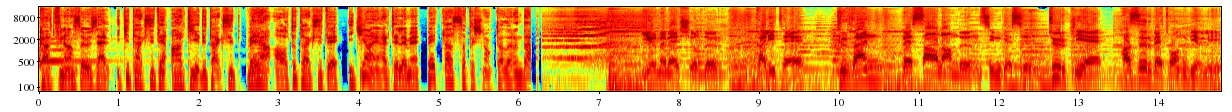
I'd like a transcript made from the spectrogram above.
Kart finansa özel 2 taksite artı 7 taksit veya 6 taksite 2 ay erteleme Petlas satış noktalarında. 25 yıldır kalite, güven ve sağlamlığın simgesi. Türkiye Hazır Beton Birliği.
